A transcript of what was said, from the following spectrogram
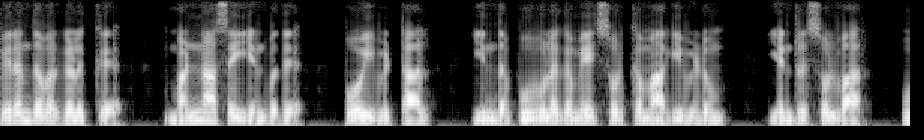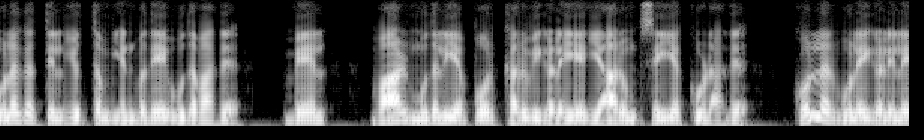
பிறந்தவர்களுக்கு மண்ணாசை என்பது போய்விட்டால் இந்த பூவுலகமே சொர்க்கமாகி விடும் என்று சொல்வார். உலகத்தில் யுத்தம் என்பதே உதவாது. வேல் வாழ் முதலிய போர் கருவிகளையே யாரும் செய்யக்கூடாது. கொல்லர் உலைகளிலே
